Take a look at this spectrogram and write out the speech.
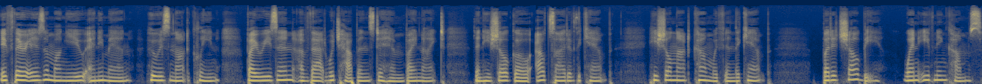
If there is among you any man who is not clean, by reason of that which happens to him by night, then he shall go outside of the camp. He shall not come within the camp. But it shall be, when evening comes,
